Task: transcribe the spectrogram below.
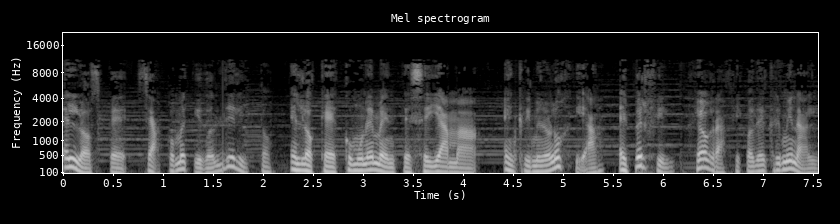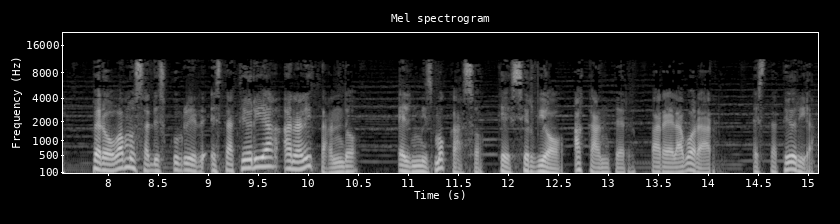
en los que se ha cometido el delito, en lo que comúnmente se llama en criminología el perfil geográfico del criminal. Pero vamos a descubrir esta teoría analizando el mismo caso que sirvió a Canter para elaborar esta teoría.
